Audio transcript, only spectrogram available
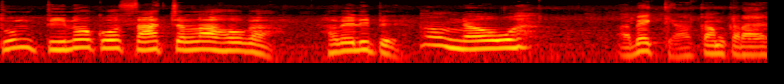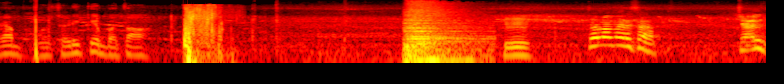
तुम तीनों को साथ चलना होगा हवेली पे। Oh no. अबे क्या काम कराएगा? भोसड़ी के बता चलो मेरे साथ। चल।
